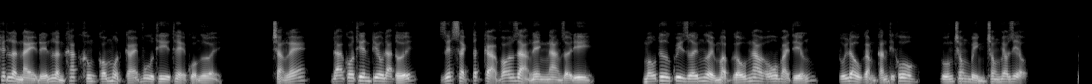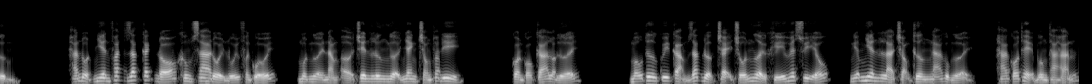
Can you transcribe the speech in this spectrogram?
hết lần này đến lần khác không có một cái vu thi thể của người. Chẳng lẽ, đã có thiên tiêu đã tới, giết sạch tất cả võ giả nên ngang rời đi? Mẫu tư quy giới người mập gấu ngao ô vài tiếng, túi đầu gặm cắn thịt khô, uống trong bình trong veo rượu. Ừ m hắn đột nhiên phát giác cách đó không xa đồi núi phần cuối, một người nằm ở trên lưng ngựa nhanh chóng thoát đi. Còn có cá lọt lưới mẫu tư quy cảm giác được chạy trốn người khí huyết suy yếu, nghiễm nhiên là trọng thương ngã của người, há có thể bông tha hắn.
